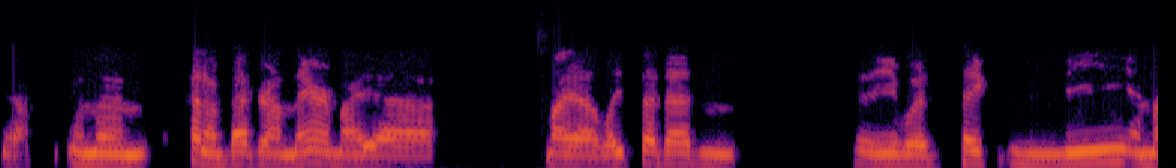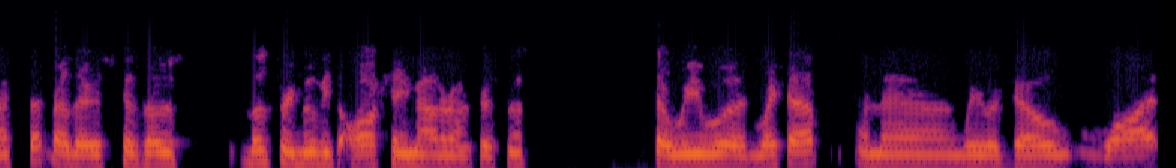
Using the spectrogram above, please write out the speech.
Yeah, and then kind of background there, my uh, my uh, late stepdad, and he would take me and my stepbrothers because those those three movies all came out around Christmas. So we would wake up and then we would go watch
